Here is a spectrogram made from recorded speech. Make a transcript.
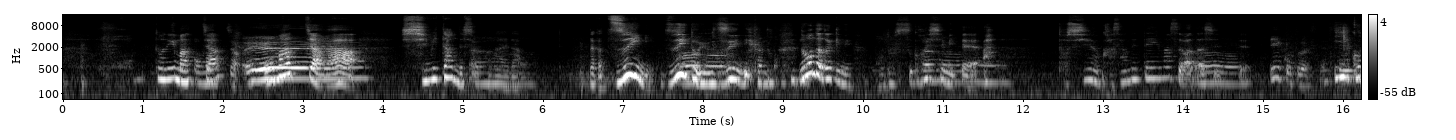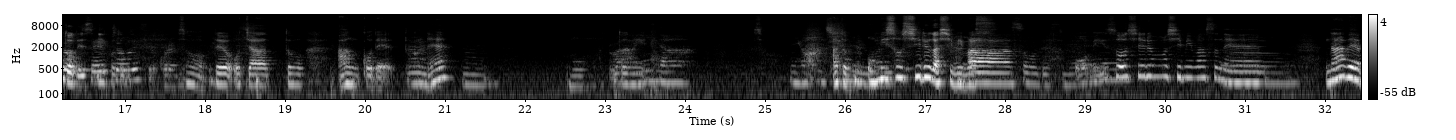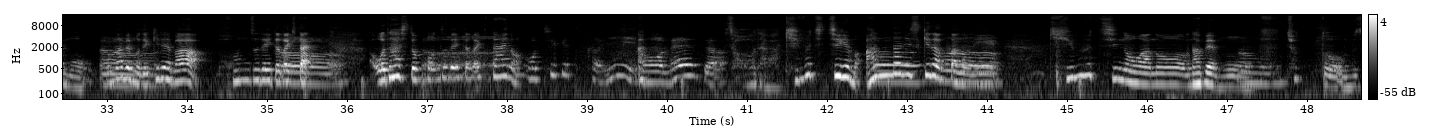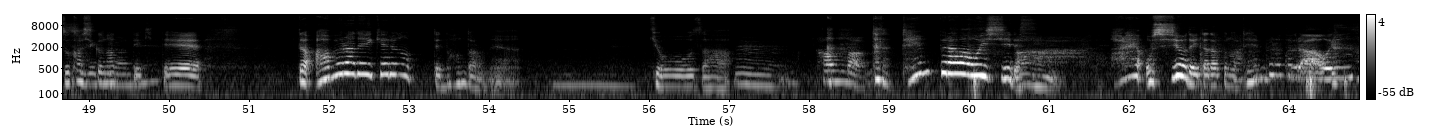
本当に抹お茶。お抹茶が染みたんですよこの間。なんか隋に隋という隋に。飲んだ時にものすごい染みてあ年を重ねています私っていいことですね。いいことです。成長いいことです。よこれも。そう。でお茶とあんこでとかね、うんもううわ本当に。いいな。あとお味噌汁が染みます。ああそうですね。お味噌汁も染みますね。うん。鍋もお鍋もできればポン酢でいただきたい。あお出汁とポン酢でいただきたいの。もちげとかいいあもうねじゃあ。そうだわ。キムチチゲもあんなに好きだったのにキムチのあの鍋もうん。ちょっと難しくなってきて、で油でいけるのってなんだろうね。餃子。うん。ハンバーグ。ただ天ぷらは美味しいです。ああれお塩でいただくのー天ぷら美味しいです。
